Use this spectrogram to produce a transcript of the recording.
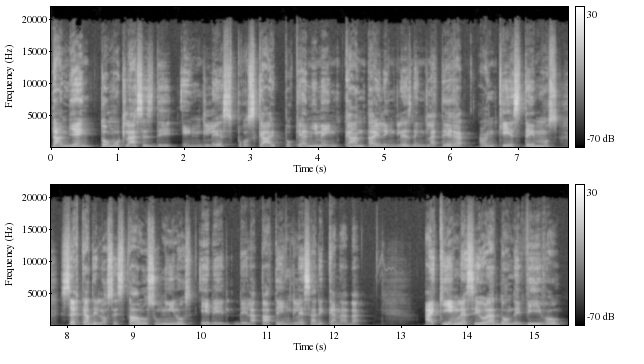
También tomo clases de inglés por Skype porque a mí me encanta el inglés de Inglaterra aunque estemos cerca de los Estados Unidos y de, de la parte inglesa de Canadá. Aquí en la ciudad donde vivo,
